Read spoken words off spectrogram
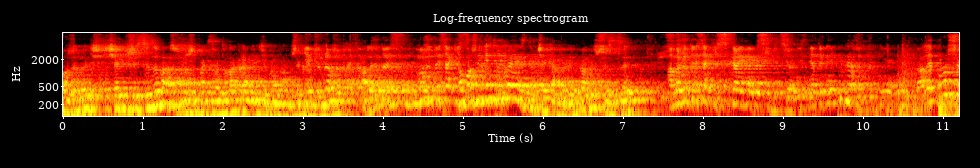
może by chcieli wszyscy zobaczyć, proszę Państwa, to nagranie, gdzie Pan nam przekazał. Nie, przepraszam Państwa, Ale może to jest, może to jest jakiś... no może nie tylko ja jestem ciekawy, ale wszyscy. A może to jest jakiś skrajny ekshibicjonizm? Ja tego nie pokażę. Nie. No ale proszę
